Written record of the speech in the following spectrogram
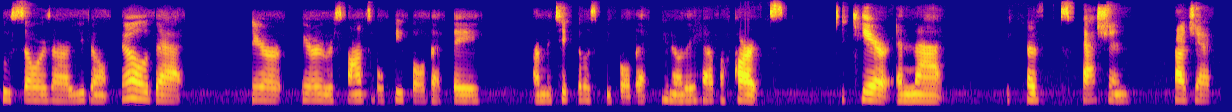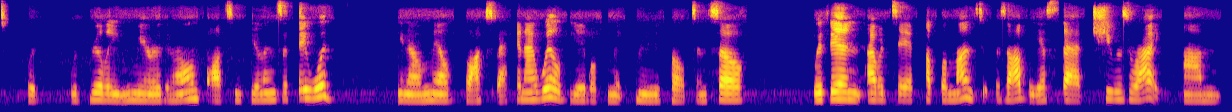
who sewers are. You don't know that they're very responsible people, that they are meticulous people, that, you know, they have a heart to care, and that because this passion project would would really mirror their own thoughts and feelings that they would you know, mail blocks back, and I will be able to make community quilts. And so, within I would say a couple of months, it was obvious that she was right. Um,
